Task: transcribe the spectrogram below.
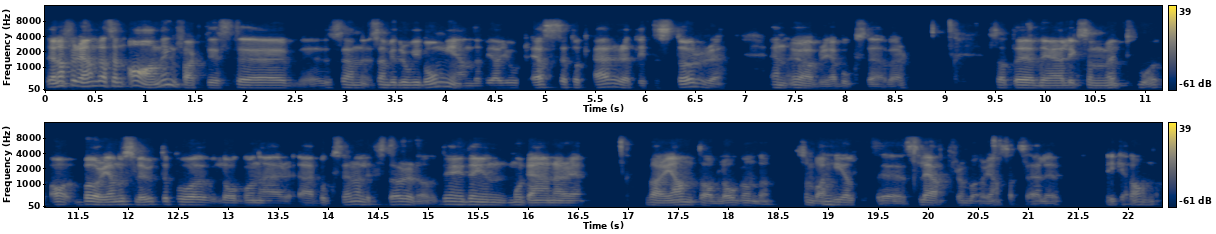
den har förändrats en aning faktiskt eh, sen, sen vi drog igång igen. Där vi har gjort S och R lite större än övriga bokstäver. Så att det, det är liksom början och slutet på logon är, är bokstäverna lite större då. Det, det är en modernare variant av logon då. Som var Mm. helt eh, slät från början så att säga, eller likadan. Då.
